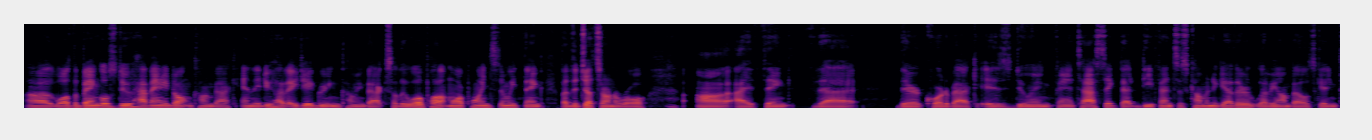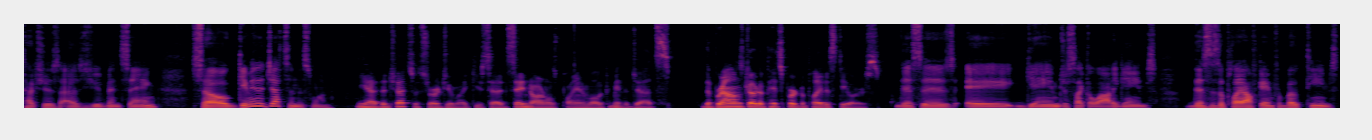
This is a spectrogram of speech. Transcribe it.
Uh, well, the Bengals do have Andy Dalton coming back, and they do have AJ Green coming back, so they will pull up more points than we think. But the Jets are on a roll. Uh, I think that their quarterback is doing fantastic. That defense is coming together. Le'Veon Bell is getting touches, as you've been saying. So give me the Jets in this one. Yeah, the Jets are surging, like you said. Sam Darnold's playing well. Give me the Jets. The Browns go to Pittsburgh to play the Steelers. This is a game just like a lot of games. This is a playoff game for both teams.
